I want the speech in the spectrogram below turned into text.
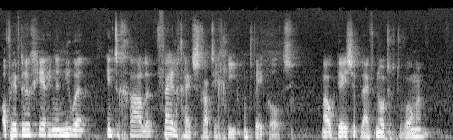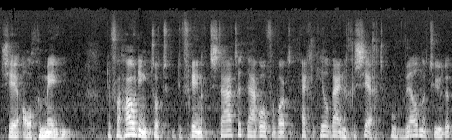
of heeft de regering een nieuwe integrale veiligheidsstrategie ontwikkeld. Maar ook deze blijft noodgedwongen zeer algemeen. De verhouding tot de Verenigde Staten, daarover wordt eigenlijk heel weinig gezegd. Hoewel natuurlijk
